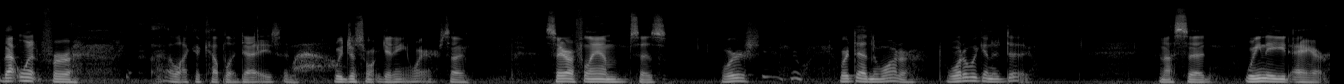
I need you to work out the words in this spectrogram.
that went for uh, like a couple of days, and we just weren't getting anywhere. So Sarah Flam says, "We're we're dead in the water. What are we going to do?" And I said, "We need air,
